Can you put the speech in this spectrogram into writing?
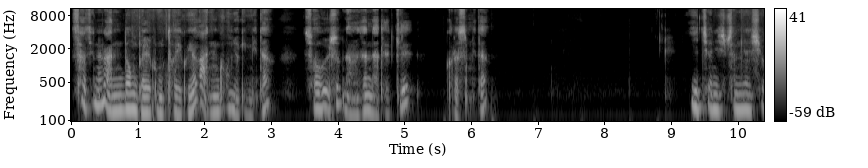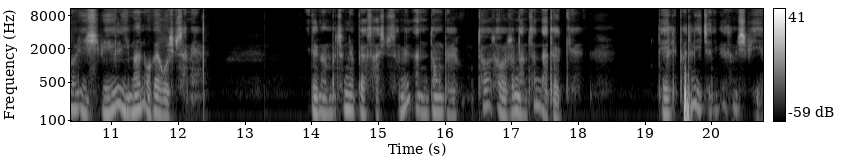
사진은 안동 별궁터이고요. 안국역입니다. 서울숲 남산 나들길 걸었습니다. 2023년 10월 22일 2553일 1만 1643일 안동 별궁터 서울숲 남산 나들길 데일리 패널 2232일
